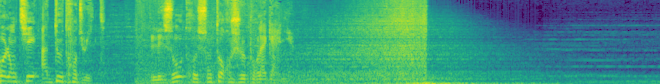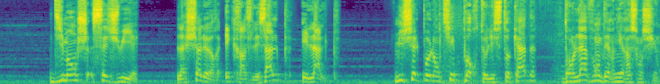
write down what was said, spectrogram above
Entier à 2,38. Les autres sont hors jeu pour la gagne. Dimanche 16 juillet. La chaleur écrase les Alpes et l'Alpe. Michel Polentier porte les stockades dans l'avant-dernière ascension.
